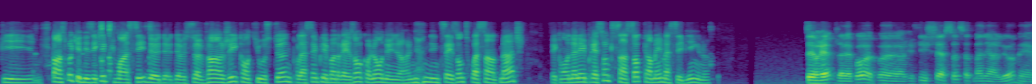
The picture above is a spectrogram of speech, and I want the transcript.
Puis je pense pas qu'il y a des équipes qui vont essayer de, se venger contre Houston pour la simple et bonne raison que là, on a une, saison de 60 matchs. Fait qu'on a l'impression qu'ils s'en sortent quand même assez bien. C'est vrai, je n'avais pas euh, réfléchi à ça de cette manière-là, mais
